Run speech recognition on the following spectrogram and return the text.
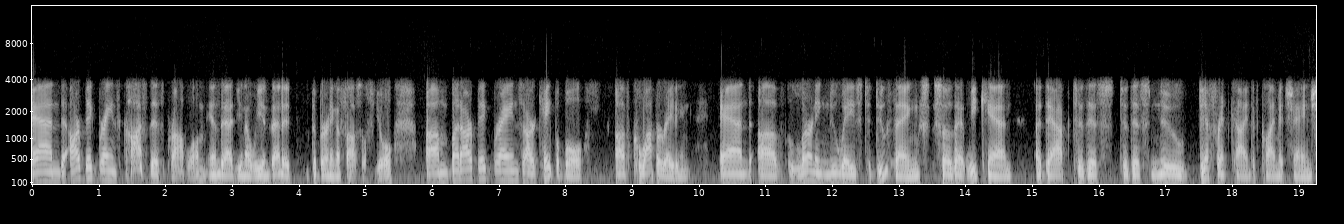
and our big brains caused this problem in that you know we invented the burning of fossil fuel, um, but our big brains are capable of cooperating and of learning new ways to do things so that we can adapt to this to this new different kind of climate change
